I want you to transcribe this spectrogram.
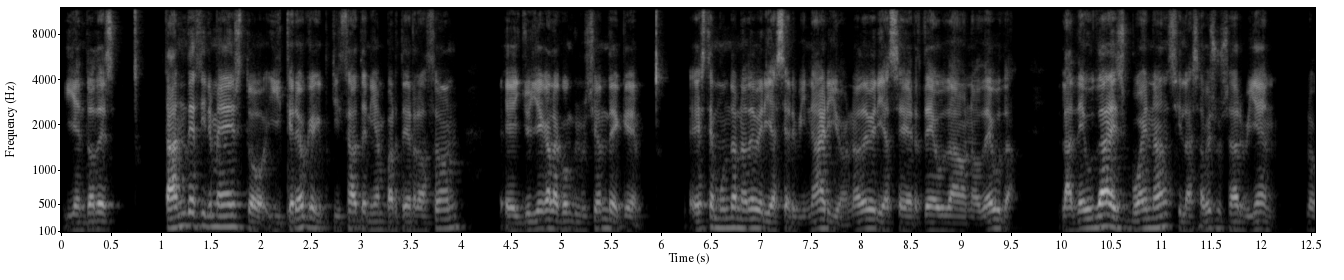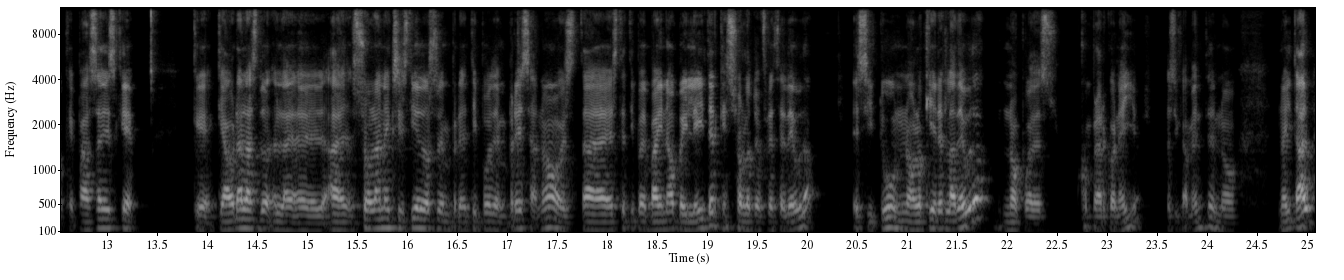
Y entonces, tan decirme esto, y creo que quizá tenían parte de razón, eh, yo llegué a la conclusión de que este mundo no debería ser binario, no debería ser deuda o no deuda. La deuda es buena si la sabes usar bien. Lo que pasa es que, que, ahora las eh, solo han existido dos tipos de empresa, ¿no? Está este tipo de Buy Now, Pay Later que solo te ofrece deuda. Si tú no lo quieres la deuda, no puedes comprar con ellos, básicamente, no, no hay tal.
